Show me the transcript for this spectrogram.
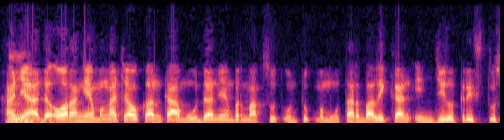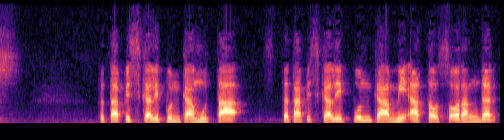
Hanya ada orang yang mengacaukan kamu dan yang bermaksud untuk memutarbalikkan Injil Kristus. Tetapi sekalipun kamu tak, tetapi sekalipun kami atau seorang dar-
